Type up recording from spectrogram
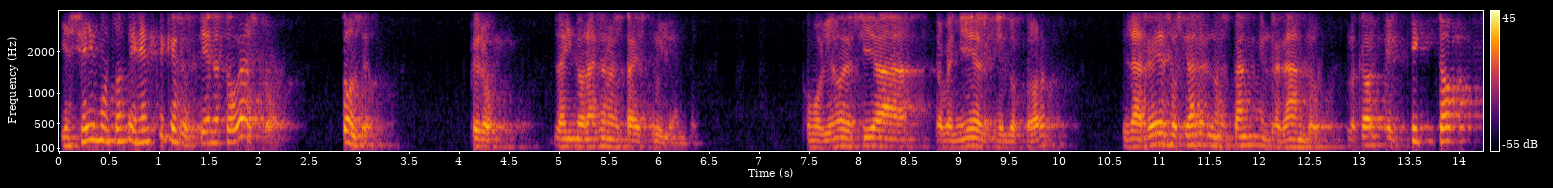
Y así hay un montón de gente que sostiene todo esto. Entonces, pero la ignorancia nos está destruyendo. Como bien lo decía y el doctor, las redes sociales nos están enredando. El TikTok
